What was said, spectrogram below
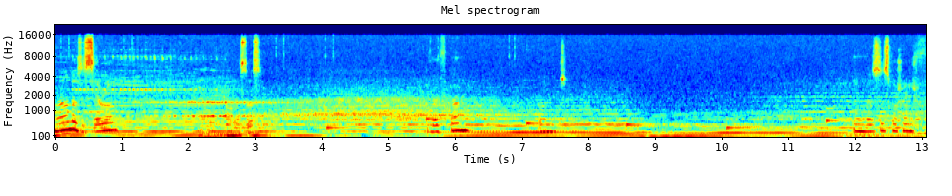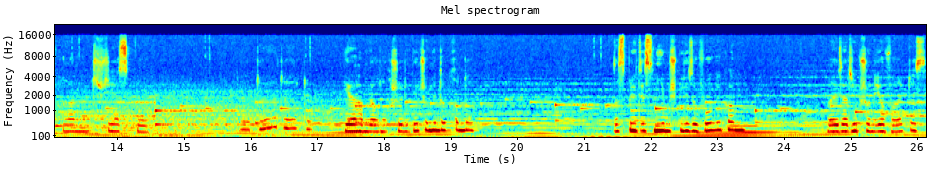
Ja, das ist Sarah. Was ist das? Wolfgang. Und. Und das ist wahrscheinlich Francesco. Hier haben wir auch noch schöne Bildschirmhintergründe. Das Bild ist nie im Spiel so vorgekommen, weil der Typ schon eher verreckt ist.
